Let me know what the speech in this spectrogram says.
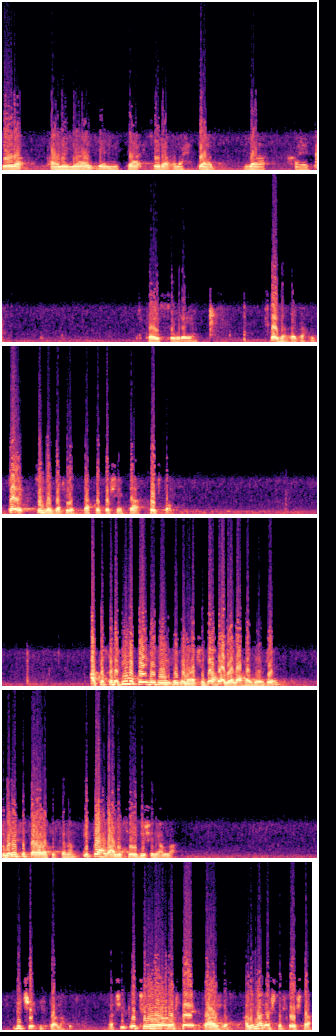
sura Al Imran i Al Nisa i sura Al Ahzab dva ajeta to je sura ja što znači tako to je sunne znači da tako počne sa hutbom Ako se na bilo koji drugi, drugi način zahvali Allaha za ođe, i donese salavat i salam, i pohvali se uzvišenje Allah, bit će isto na hutbu. Znači, učinjeno je ono što je važno, ali ima nešto što je šta?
